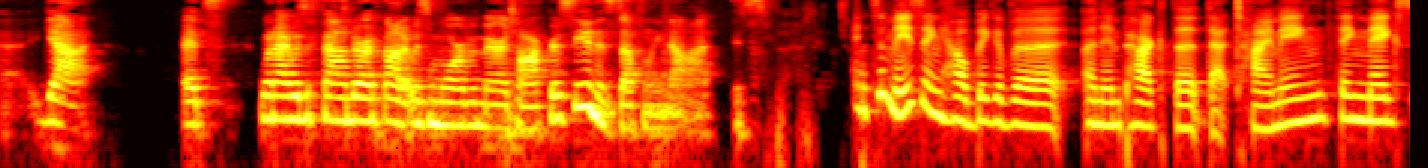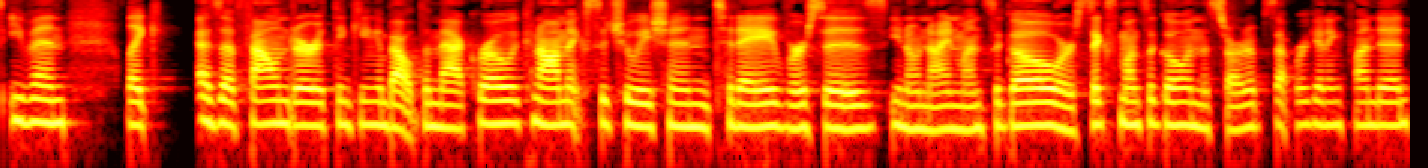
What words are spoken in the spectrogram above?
uh, yeah, it's when I was a founder, I thought it was more of a meritocracy, and it's definitely not. It's it's amazing how big of a an impact that that timing thing makes. Even like as a founder, thinking about the macroeconomic situation today versus you know nine months ago or six months ago in the startups that were getting funded,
